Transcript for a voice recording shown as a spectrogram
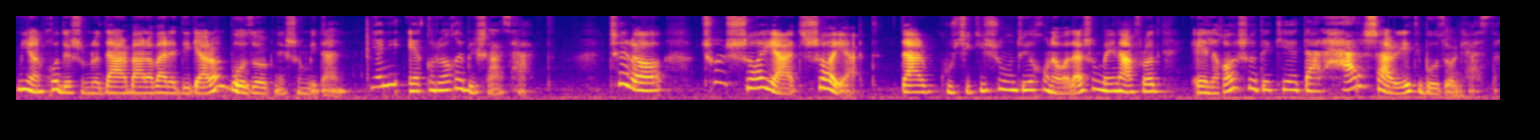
میان خودشون رو در برابر دیگران بزرگ نشون میدن. یعنی اقراق بیش از حد. چرا؟ چون شاید شاید در کوچیکیشون توی خانوادهشون به این افراد القا شده که در هر شرایطی بزرگ هستن.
